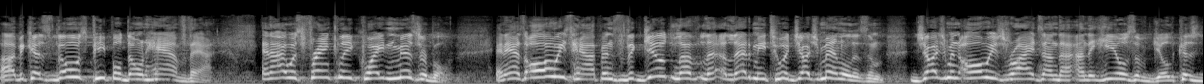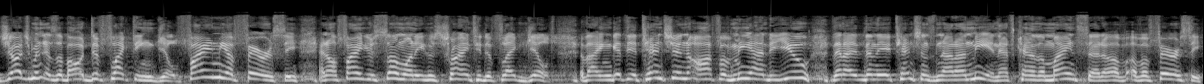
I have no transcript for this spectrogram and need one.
Uh, because those people don't have that. And I was frankly quite miserable. And as always happens, the guilt led me to a judgmentalism. Judgment always rides on the, on the heels of guilt because judgment is about deflecting guilt. Find me a Pharisee and I'll find you somebody who's trying to deflect guilt. If I can get the attention off of me onto you, then, I, then the attention's not on me. And that's kind of the mindset of, of a Pharisee.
